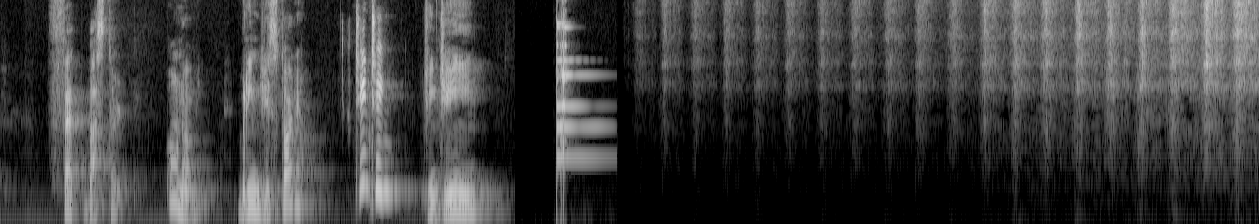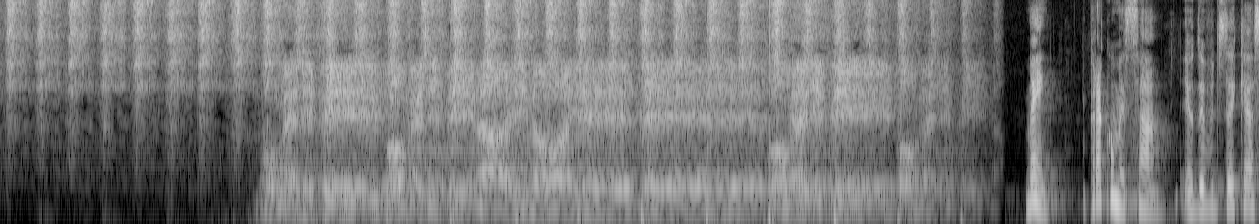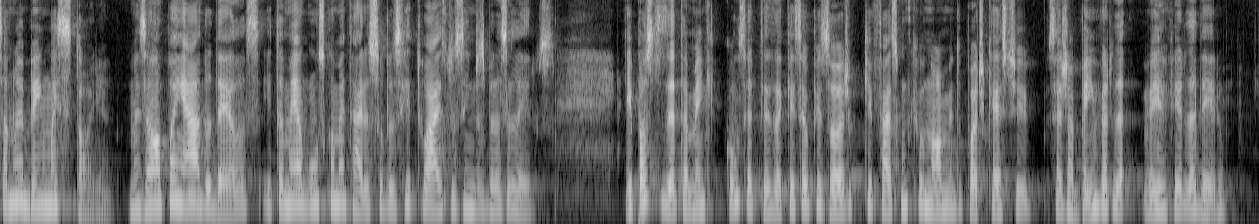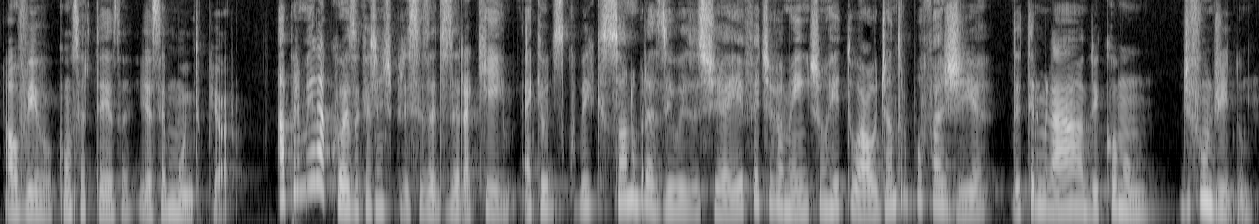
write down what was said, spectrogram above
Fat Bastard. Bom nome. Brinde história? Tchim, tchim. Tchim, tchim. Bem, para começar, eu devo dizer que essa não é bem uma história, mas é um apanhado delas e também alguns comentários sobre os rituais dos índios brasileiros. E posso dizer também que, com certeza, que esse é o episódio que faz com que o nome do podcast seja bem verdadeiro. Ao vivo, com certeza, ia ser muito pior. A primeira coisa que a gente precisa dizer aqui é que eu descobri que só no Brasil existia efetivamente um ritual de antropofagia determinado e comum, difundido,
